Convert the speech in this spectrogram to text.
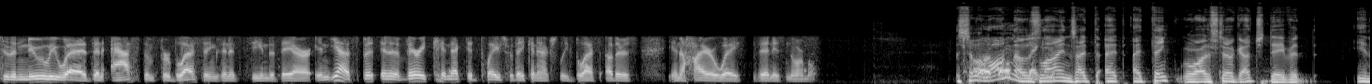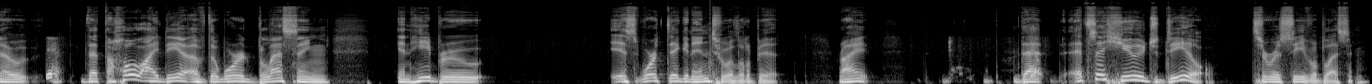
to the newlyweds and ask them for blessings and it's seen that they are in yes but in a very connected place where they can actually bless others in a higher way than is normal So Oh, along those lines, I, I I think well, I've still got you, David. You know Yeah. that the whole idea of the word blessing in Hebrew is worth digging into a little bit, right? That it's a huge deal to receive a blessing.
